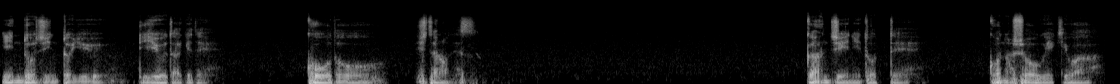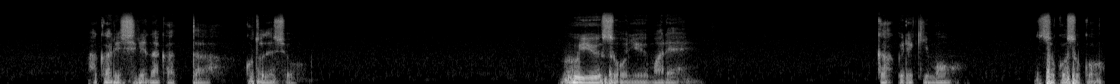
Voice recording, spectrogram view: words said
インド人という理由だけで行動をしたのです。ガンジーにとってこの衝撃は計り知れなかったことでしょう。富裕層に生まれ、学歴もそこそこ、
